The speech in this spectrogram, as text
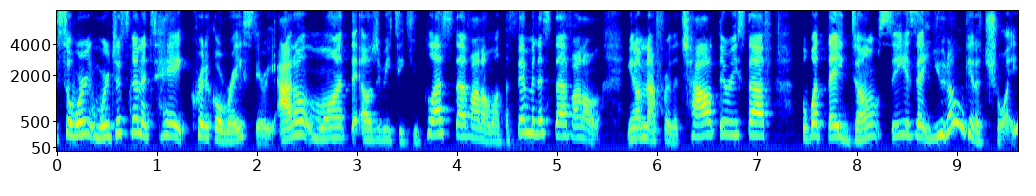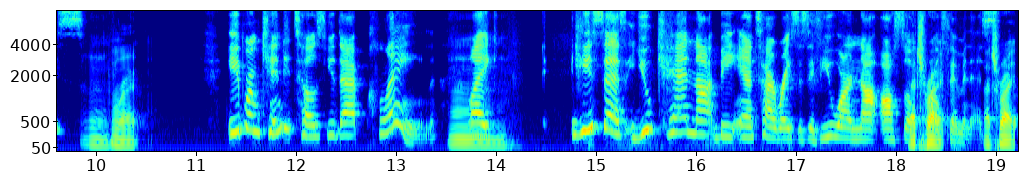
so we're we're just gonna take critical race theory. I don't want the LGBTQ plus stuff. I don't want the feminist stuff. I don't, you know, I'm not for the child theory stuff. But what they don't see is that you don't get a choice. Mm, Right. Ibram Kendi tells you that plain. mm. Like he says, you cannot be anti-racist if you are not also That's right. pro-feminist. That's right.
